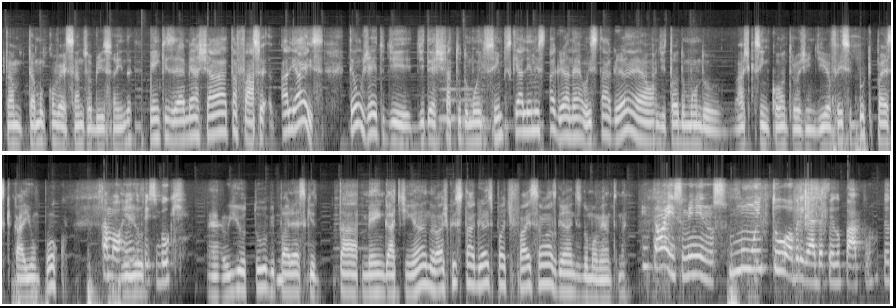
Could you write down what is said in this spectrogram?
Estamos conversando sobre isso ainda. Quem quiser me achar, tá fácil. Aliás, tem um jeito de, de deixar tudo muito simples que é ali no Instagram, né? O Instagram é onde todo mundo acho que se encontra hoje em dia. O Facebook parece que caiu um pouco. Tá morrendo O o Facebook. É, o YouTube parece que tá meio engatinhando. Eu acho que o Instagram e o Spotify são as grandes do momento, né? Então é isso, meninos. Muito obrigada pelo papo. Eu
